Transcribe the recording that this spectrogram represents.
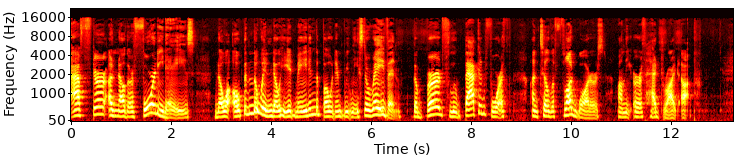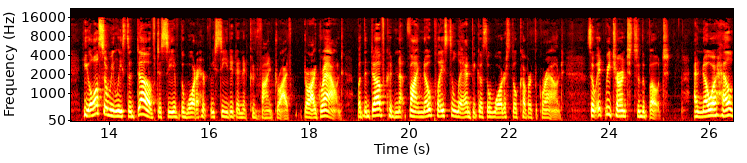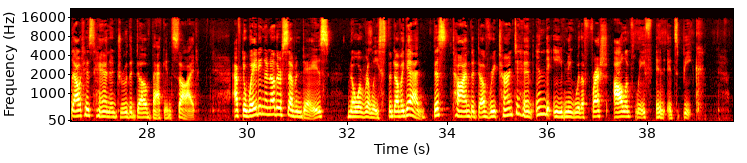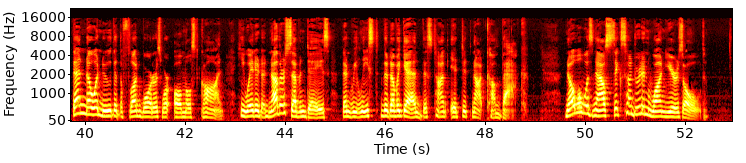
After another 40 days, Noah opened the window he had made in the boat and released a raven. The bird flew back and forth until the floodwaters on the earth had dried up. He also released a dove to see if the water had receded and it could find dry, dry ground but the dove could not find no place to land because the water still covered the ground. So it returned to the boat, and Noah held out his hand and drew the dove back inside. After waiting another seven days, Noah released the dove again. This time the dove returned to him in the evening with a fresh olive leaf in its beak. Then Noah knew that the flood waters were almost gone. He waited another seven days, then released the dove again. This time it did not come back. Noah was now 601 years old.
